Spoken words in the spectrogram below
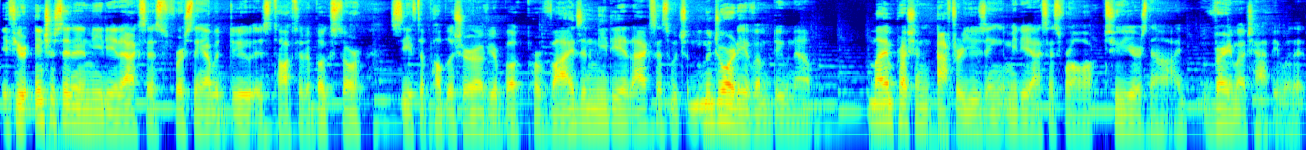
If you're interested in immediate access, first thing I would do is talk to the bookstore, see if the publisher of your book provides immediate access, which majority of them do now. My impression after using immediate access for all two years now, I'm very much happy with it.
